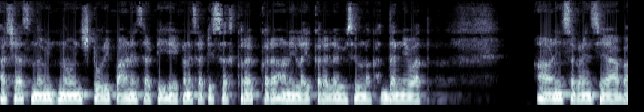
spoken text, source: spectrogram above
अशाच नवीन नवीन स्टोरी पाहण्यासाठी ऐकण्यासाठी सबस्क्राईब करा आणि लाईक करायला विसरू नका. धन्यवाद. आणि सगळ्यांचे आभार.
